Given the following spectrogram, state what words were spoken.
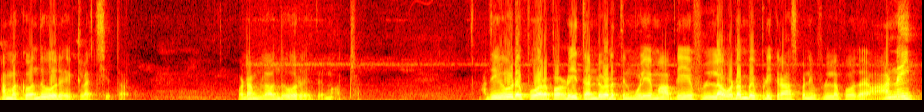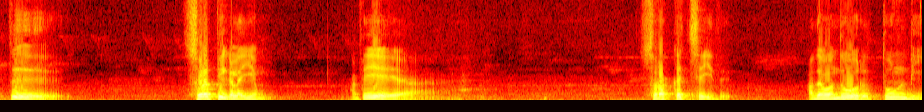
நமக்கு வந்து ஒரு கிளர்ச்சி தரும். உடம்புல வந்து ஒரு இது மாற்றம். அதையோடு போகிறப்ப அப்படியே தண்டுவடத்தின் மூலியமாக அப்படியே ஃபுல்லாக உடம்பை இப்படி கிராஸ் பண்ணி ஃபுல்லாக போத அனைத்து சுரப்பிகளையும் அப்படியே சுரக்கச் செய்து அதை வந்து ஒரு தூண்டி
